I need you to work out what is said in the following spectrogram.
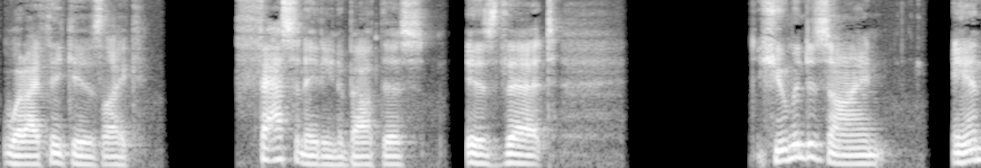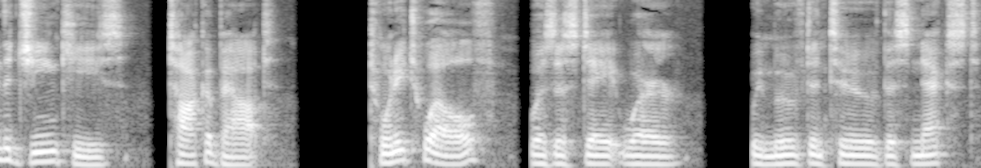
what I think is like fascinating about this is that human design and the gene keys talk about 2012 was this date where we moved into this next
